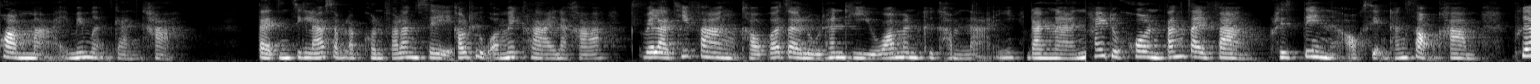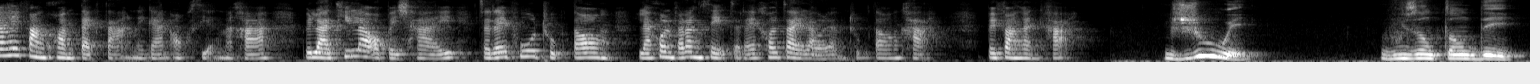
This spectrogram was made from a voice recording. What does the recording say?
ความหมายไม่เหมือนกันค่ะ แต่จริงๆ แล้วสำหรับคนฝรั่งเศสเขาถือว่าไม่คล้ายนะคะ เวลาที่ฟังเขาก็จะรู้ทันทีว่ามันคือคำไหน ดังนั้นให้ทุกคนตั้งใจฟังคริสตินออกเสียงทั้งสองคำเพื่อให้ฟังความแตกต่างในการออกเสียงนะคะ เวลาที่เราเอาไปใช้จะได้พูดถูกต้อง และคนฝรั่งเศสจะได้เข้าใจเราอย่างถูกต้องค่ะ ไปฟังกันค่ะ Jouer. Vous entendez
